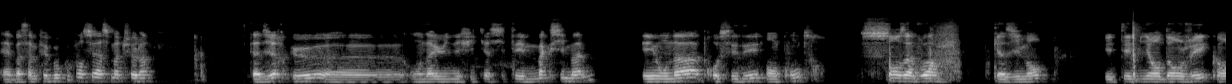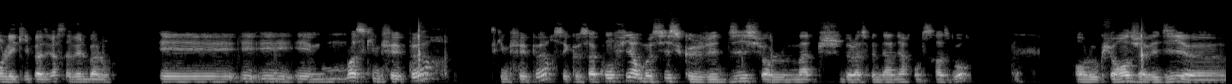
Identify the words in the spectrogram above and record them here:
Eh ben, ça me fait beaucoup penser à ce match-là. C'est-à-dire que euh, on a eu une efficacité maximale et on a procédé en contre sans avoir quasiment été mis en danger quand l'équipe adverse avait le ballon. Et, moi, ce qui me fait peur, ce qui me fait peur, c'est que ça confirme aussi ce que j'ai dit sur le match de la semaine dernière contre Strasbourg. En l'occurrence, j'avais dit euh,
